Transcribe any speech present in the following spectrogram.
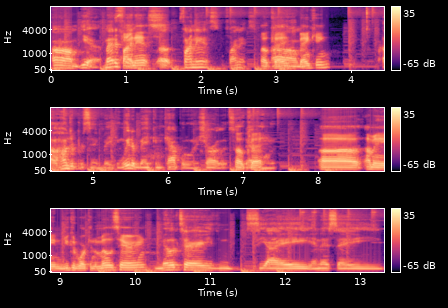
Um, yeah, matter finance, fact, uh, finance, finance. Okay, um, banking. hundred percent banking. We're the banking capital in Charlotte. So okay. Definitely. Uh, I mean, you could work in the military. Military, CIA, NSA,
